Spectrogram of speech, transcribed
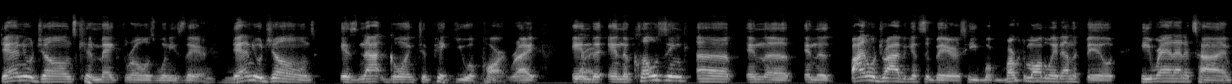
Daniel Jones can make throws when he's there. Mm-hmm. Daniel Jones is not going to pick you apart, right? In right. the in the closing uh in the in the final drive against the Bears, he worked them all the way down the field. He ran out of time,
